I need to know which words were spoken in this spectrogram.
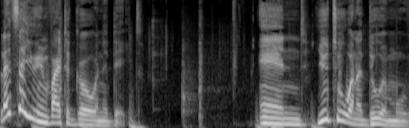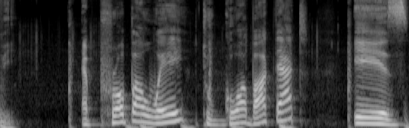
let's say you invite a girl on a date and you two want to do a movie, a proper way to go about that is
